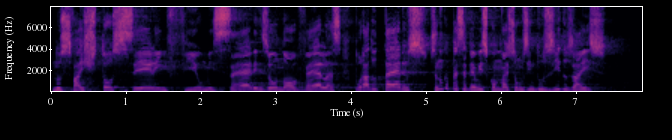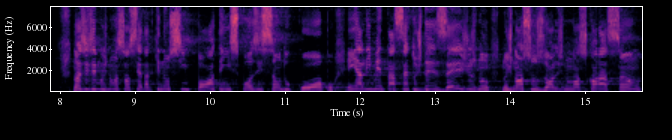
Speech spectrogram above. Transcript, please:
nos faz torcer em filmes, séries ou novelas por adultérios. Você nunca percebeu isso, como nós somos induzidos a isso? Nós vivemos numa sociedade que não se importa em exposição do corpo, em alimentar certos desejos no, nos nossos olhos, no nosso coração.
